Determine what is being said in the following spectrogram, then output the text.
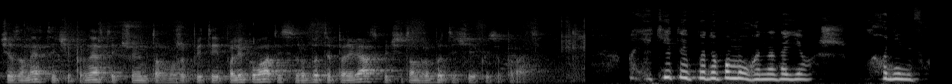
чи занести, чи принести, якщо він там може піти полікуватися, зробити перев'язку, чи там зробити ще якусь операцію. А які типи допомоги надає ваш благодійний фонд?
